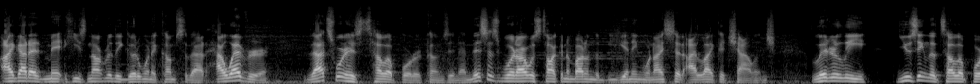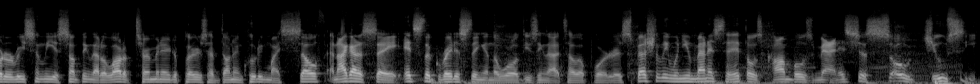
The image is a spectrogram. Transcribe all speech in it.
I gotta admit, he's not really good when it comes to that. However, that's where his teleporter comes in. And this is what I was talking about in the beginning when I said I like a challenge. Literally, Using the teleporter recently is something that a lot of Terminator players have done, including myself, and I gotta say, it's the greatest thing in the world using that teleporter, especially when you manage to hit those combos, man, it's just so juicy.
